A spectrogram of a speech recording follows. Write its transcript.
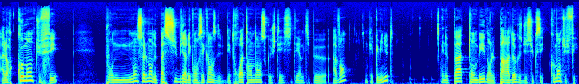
Alors comment tu fais pour non seulement ne pas subir les conséquences des trois tendances que je t'ai citées un petit peu avant, en quelques minutes, et ne pas tomber dans le paradoxe du succès. Comment tu fais?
